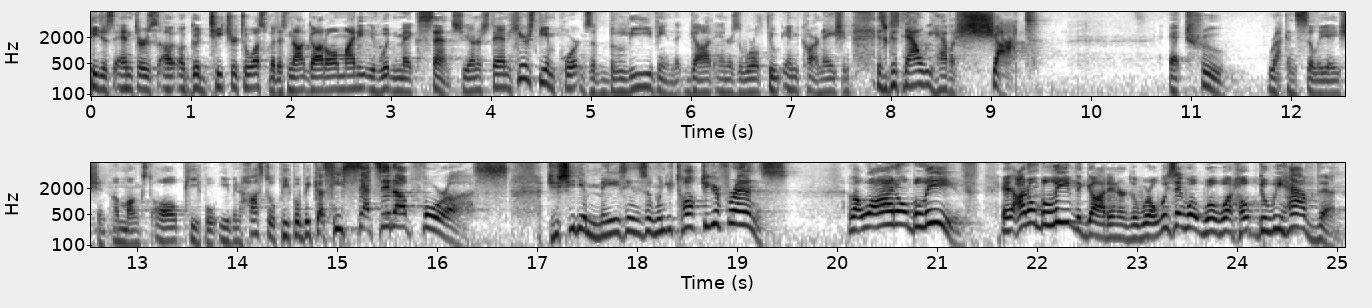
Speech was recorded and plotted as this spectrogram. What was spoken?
He just enters a, a good teacher to us, but it's not God Almighty? It wouldn't make sense. You understand? Here's the importance of believing that God enters the world through incarnation, is because now we have a shot at true reconciliation amongst all people, even hostile people, because he sets it up for us. Do you see the amazing? So when you talk to your friends about, well, I don't believe, and I don't believe that God entered the world, we say, well, well what hope do we have then?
